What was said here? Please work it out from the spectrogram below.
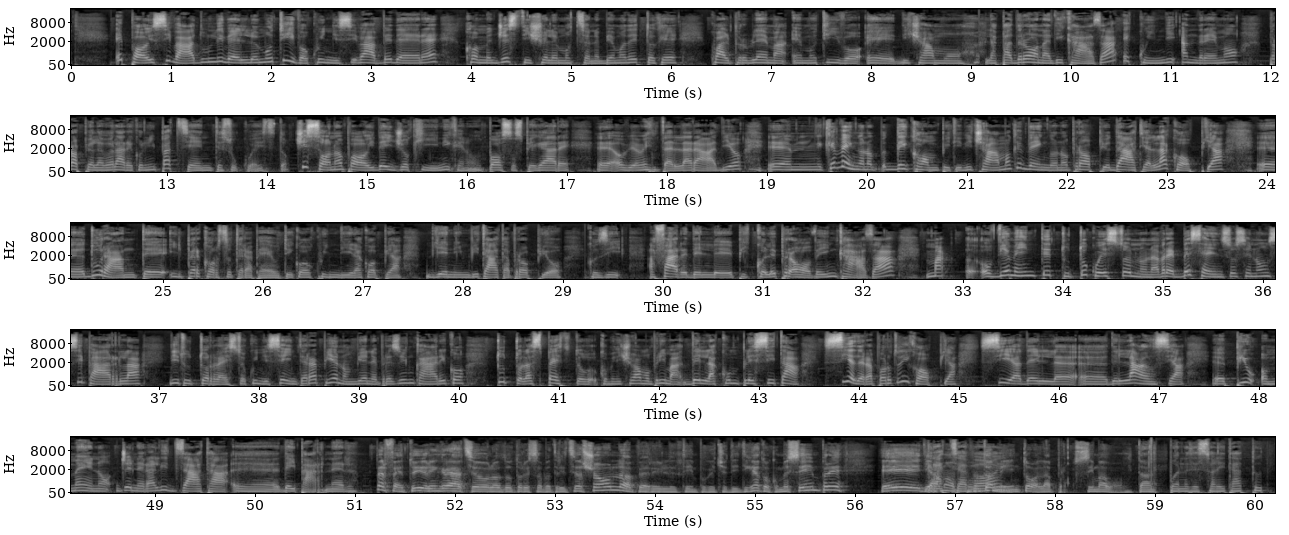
E poi si va ad un livello emotivo, quindi si va a vedere come gestisce l'emozione. Abbiamo detto che qua il problema emotivo è, diciamo, la padrona di casa e quindi andremo proprio a lavorare con il paziente su questo. Ci sono poi dei giochini che non posso spiegare eh, ovviamente alla radio, ehm, che vengono dei compiti diciamo che vengono proprio dati alla coppia eh, durante il percorso terapeutico, quindi la coppia viene invitata proprio così a fare delle piccole prove in casa, ma eh, ovviamente tutto questo non avrebbe senso se non si parla di tutto il resto, quindi se in terapia non viene preso in carico tutto l'aspetto, come dicevamo prima, della complessità sia del rapporto di coppia sia del, eh, dell'ansia eh, più o meno generalizzata eh, dei partner. Perfetto, io ringrazio la dottoressa Patrizia Sciolla per il tempo che ci ha dedicato come sempre e diamo Grazie appuntamento alla prossima volta. Buona sessualità a tutti.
